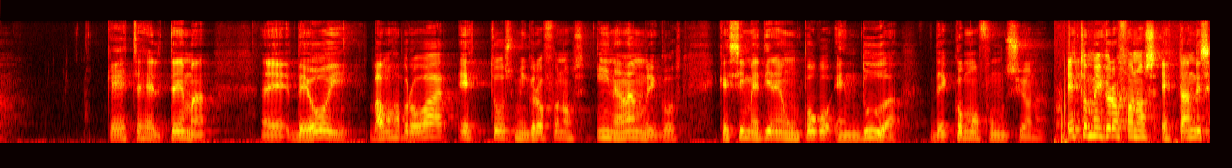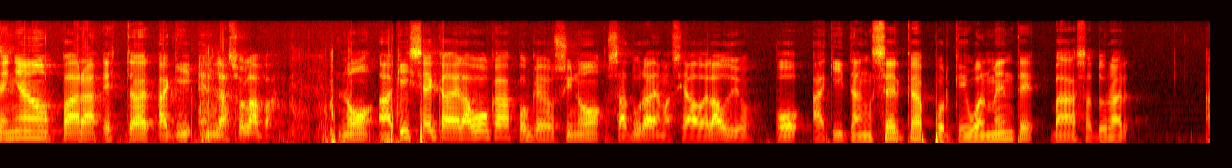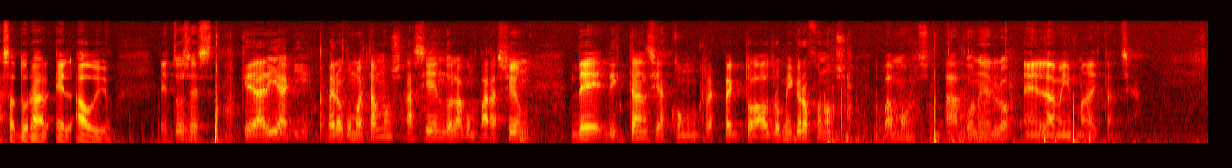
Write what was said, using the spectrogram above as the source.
que este es el tema eh, de hoy vamos a probar estos micrófonos inalámbricos que sí me tienen un poco en duda de cómo funciona. Estos micrófonos están diseñados para estar aquí en la solapa. No aquí cerca de la boca porque si no satura demasiado el audio. O aquí tan cerca porque igualmente va a saturar, a saturar el audio. Entonces quedaría aquí. Pero como estamos haciendo la comparación de distancias con respecto a otros micrófonos, vamos a ponerlo en la misma distancia.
